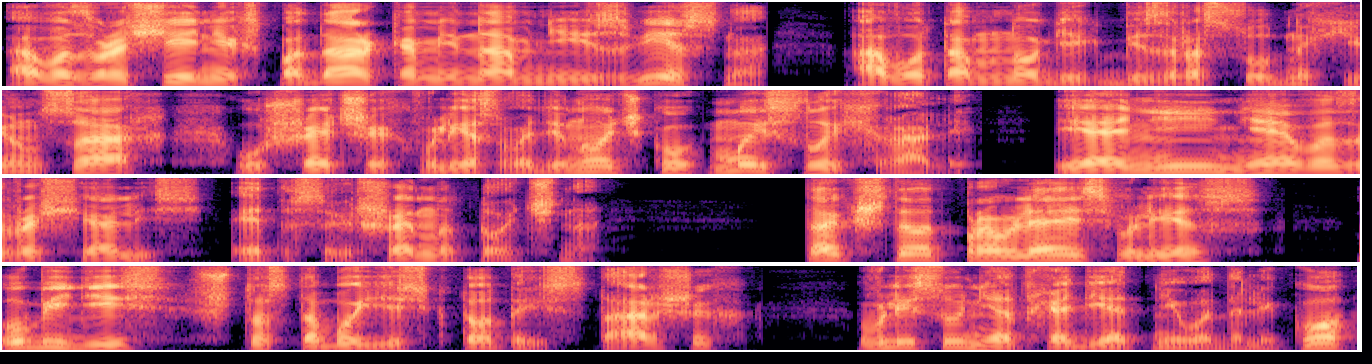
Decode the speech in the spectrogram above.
О возвращениях с подарками нам неизвестно, а вот о многих безрассудных юнцах, ушедших в лес в одиночку, мы слыхали. И они не возвращались, это совершенно точно. Так что, отправляясь в лес, убедись, что с тобой есть кто-то из старших, в лесу не отходи от него далеко,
